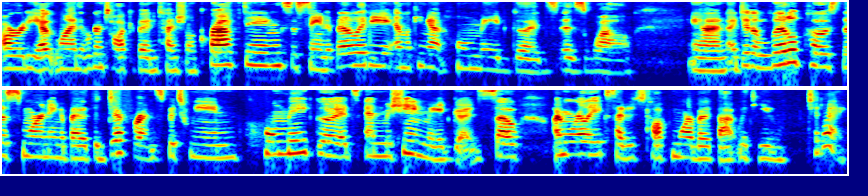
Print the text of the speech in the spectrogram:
already outlined that we're going to talk about intentional crafting, sustainability, and looking at homemade goods as well. And I did a little post this morning about the difference between homemade goods and machine made goods. So I'm really excited to talk more about that with you today.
